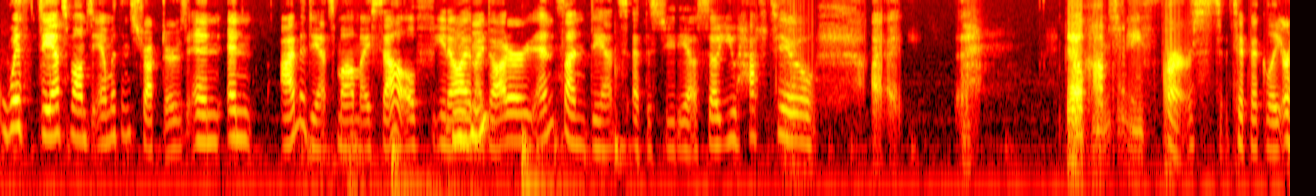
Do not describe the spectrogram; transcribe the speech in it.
with dance moms and with instructors and and I'm a dance mom myself. You know, I, Mm-hmm. my daughter and son dance at the studio, so you have to. I they'll come to me first, typically, or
